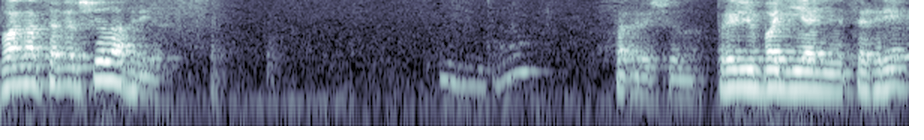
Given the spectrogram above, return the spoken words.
Она совершила грех? Согрешила. Прелюбодеяние це грех?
